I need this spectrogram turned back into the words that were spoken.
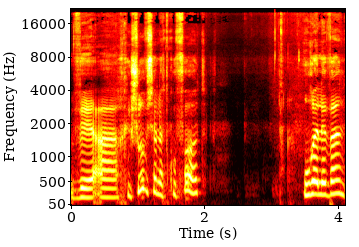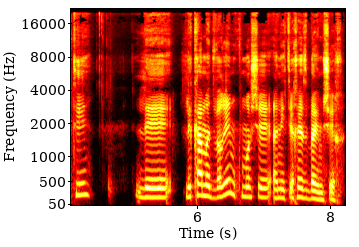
והחישוב של התקופות הוא רלוונטי לכמה דברים, כמו שאני אתייחס בהמשך.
